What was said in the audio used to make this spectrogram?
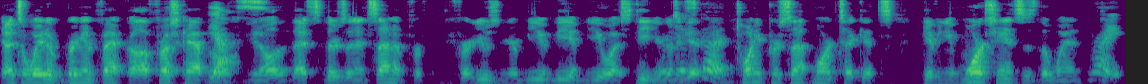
That's a way to bring in fat, uh, fresh capital. Yes. You know, that's there's an incentive for for using your BNB and BUSD. You're which gonna get twenty percent more tickets, giving you more chances to win. Right.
